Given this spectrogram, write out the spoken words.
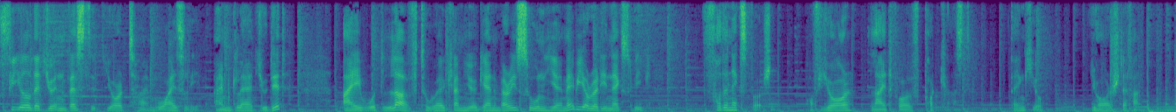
feel that you invested your time wisely. I'm glad you did. I would love to welcome you again very soon here, maybe already next week, for the next version of your Leitwolf podcast. Thank you. Your Stefan.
